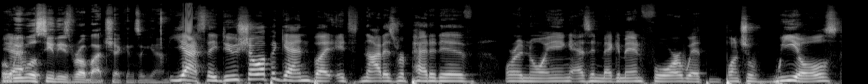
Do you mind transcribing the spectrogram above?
But Yeah. we will see these robot chickens again. yes, they do show up again, but it's not as repetitive or annoying as in Mega Man 4 with a bunch of wheels.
